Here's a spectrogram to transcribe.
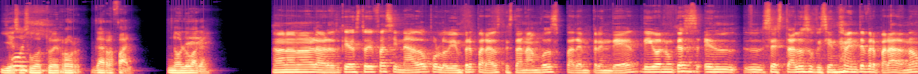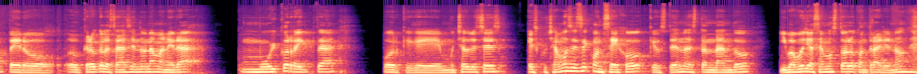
Y eso es otro error garrafal. No lo hagan. No, no, no, la verdad es que yo estoy fascinado por lo bien preparados que están ambos para emprender. Digo, nunca se está lo suficientemente preparado, ¿no? Pero creo que lo están haciendo de una manera muy correcta porque muchas veces escuchamos ese consejo que ustedes nos están dando y vamos y hacemos todo lo contrario, ¿no?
